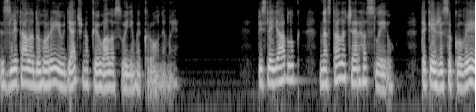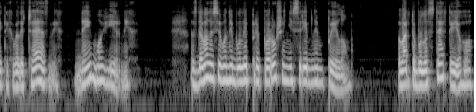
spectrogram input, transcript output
злітало догори і вдячно кивало своїми кронами. Після яблук настала черга слив, таких же соковитих, величезних, неймовірних. Здавалося, вони були припорошені срібним пилом. Варто було стерти його,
